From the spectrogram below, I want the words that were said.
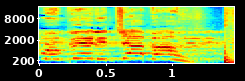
all this off.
